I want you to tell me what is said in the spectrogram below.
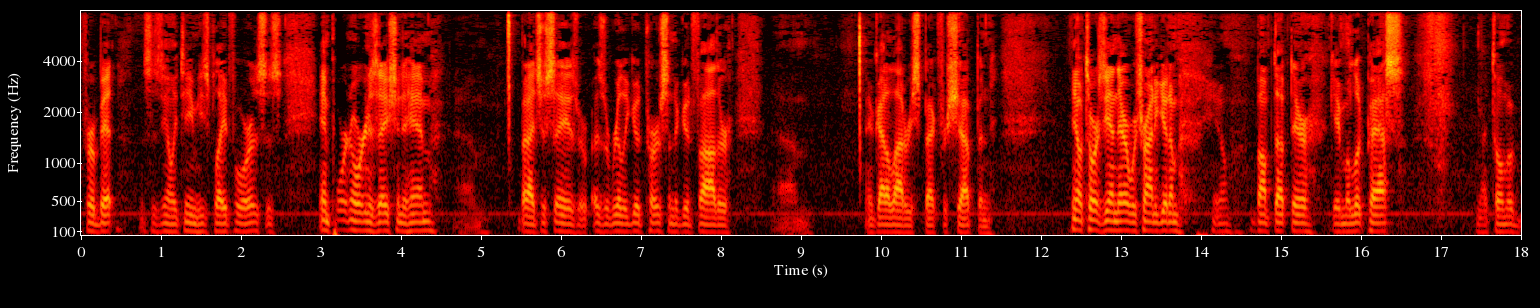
for a bit. This is the only team he's played for. This is an important organization to him. Um, but I'd just say, as a, as a really good person, a good father, um, I've got a lot of respect for Shep. And you know, towards the end there, we're trying to get him, you know, bumped up there, gave him a look pass. And I told him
